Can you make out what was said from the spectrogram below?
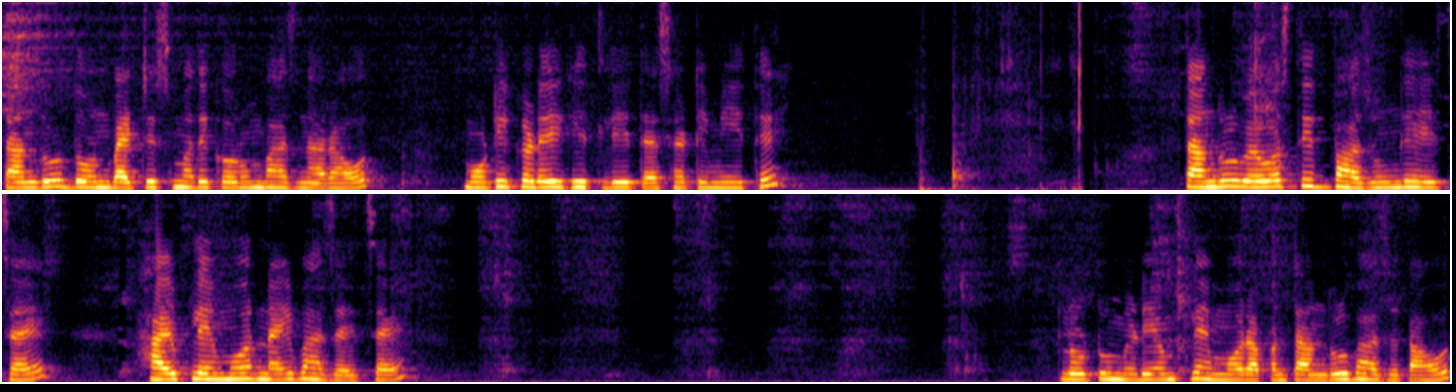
तांदूळ दोन बॅचेसमध्ये करून भाजणार आहोत. मोठी कढई घेतली त्यासाठी मी इथे तांदूळ व्यवस्थित भाजून घ्यायचा आहे. हाय फ्लेमवर नाही भाजायचा आहे. लो टू मिडियम फ्लेमवर आपण तांदूळ भाजत आहोत.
